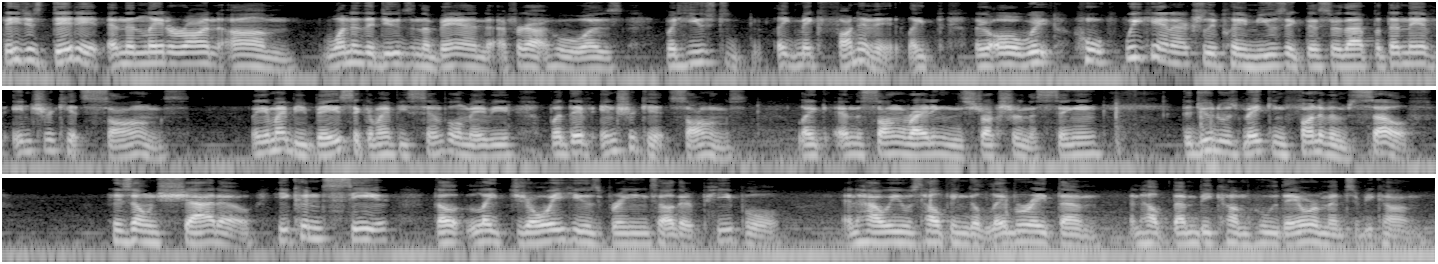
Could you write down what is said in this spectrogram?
They just did it and then later on um one of the dudes in the band, I forgot who it was, but he used to like make fun of it. Like like oh, we we can't actually play music this or that, but then they have intricate songs like it might be basic, it might be simple maybe, but they have intricate songs. Like and the songwriting and the structure and the singing. The dude was making fun of himself. His own shadow. He couldn't see the like joy he was bringing to other people and how he was helping to liberate them and help them become who they were meant to become.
